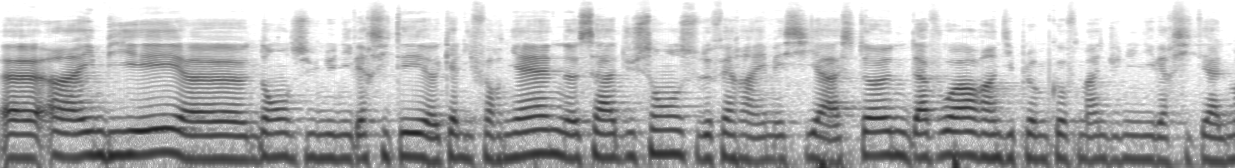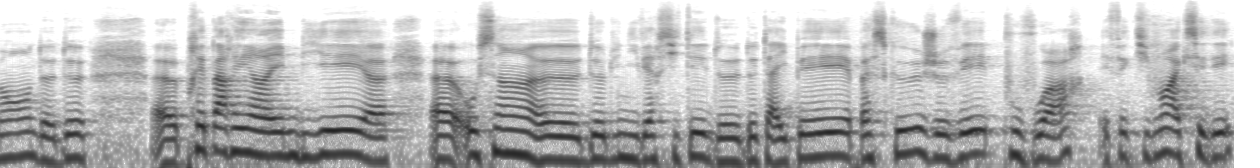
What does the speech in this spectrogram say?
un MBA dans une université californienne. Ça a du sens de faire un MSc à Aston, d'avoir un diplôme Kaufmann d'une université allemande, de préparer un MBA au sein de l'université de, de Taipei parce que je vais pouvoir effectivement accéder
